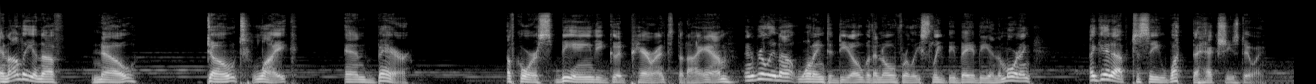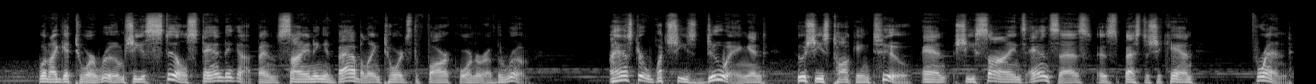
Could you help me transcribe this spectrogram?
and oddly enough, no, don't like, and bear. Of course, being the good parent that I am, and really not wanting to deal with an overly sleepy baby in the morning, I get up to see what the heck she's doing. When I get to her room, she is still standing up and signing and babbling towards the far corner of the room. I asked her what she's doing and who she's talking to, and she signs and says, as best as she can, friend,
